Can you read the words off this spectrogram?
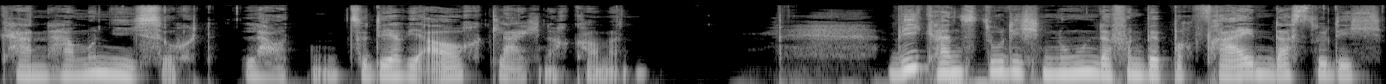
kann Harmoniesucht lauten, zu der wir auch gleich noch kommen. Wie kannst du dich nun davon befreien, dass du dich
